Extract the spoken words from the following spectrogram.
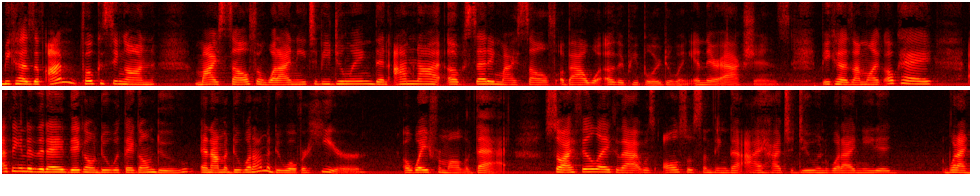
Because if I'm focusing on myself and what I need to be doing, then I'm not upsetting myself about what other people are doing in their actions. Because I'm like, okay, at the end of the day, they're going to do what they're going to do, and I'm going to do what I'm going to do over here, away from all of that. So I feel like that was also something that I had to do and what I needed what I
